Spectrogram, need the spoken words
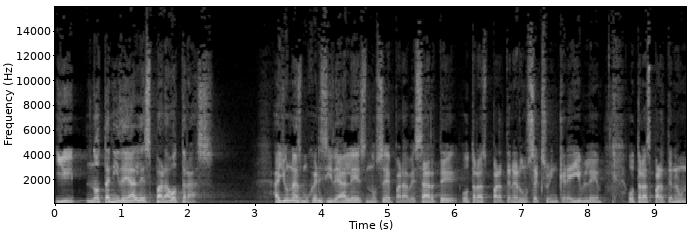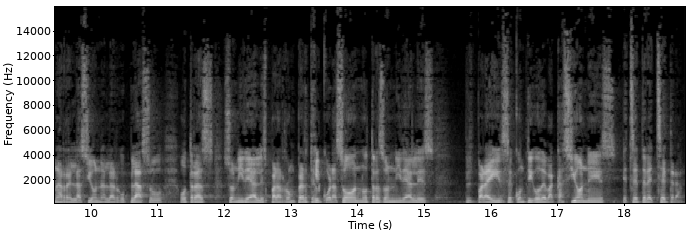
y no tan ideales para otras. Hay unas mujeres ideales, no sé, para besarte, otras para tener un sexo increíble, otras para tener una relación a largo plazo, otras son ideales para romperte el corazón, otras son ideales pues, para irse contigo de vacaciones, etcétera, etcétera.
